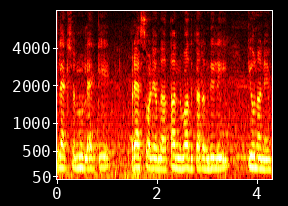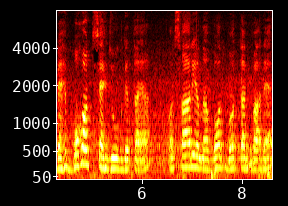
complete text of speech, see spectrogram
ਇਲੈਕਸ਼ਨ ਨੂੰ ਲੈ ਕੇ ਪ੍ਰੈਸ ਵਾਲਿਆਂ ਦਾ ਧੰਨਵਾਦ ਕਰਨ ਦੇ ਲਈ ਕਿ ਉਹਨਾਂ ਨੇ ਬਹਿ ਬਹੁਤ ਸਹਿਯੋਗ ਦਿੱਤਾ ਆ ਔਰ ਸਾਰਿਆਂ ਦਾ ਬਹੁਤ ਬਹੁਤ ਧੰਨਵਾਦ ਹੈ।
